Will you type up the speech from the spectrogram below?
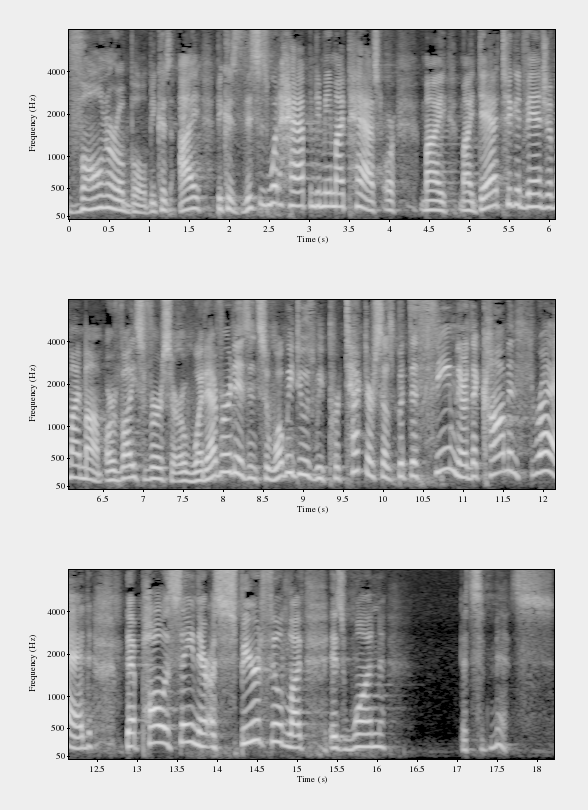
vulnerable because I because this is what happened to me in my past or my my dad took advantage of my mom or vice versa or whatever it is. And so what we do is we protect ourselves. But the theme there the common thread that Paul is saying there a spirit-filled life is one that submits.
